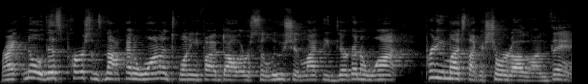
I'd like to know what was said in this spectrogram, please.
right? No, this person's not going to want a $25 solution. Likely they're going to want pretty much like a short dog on thing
